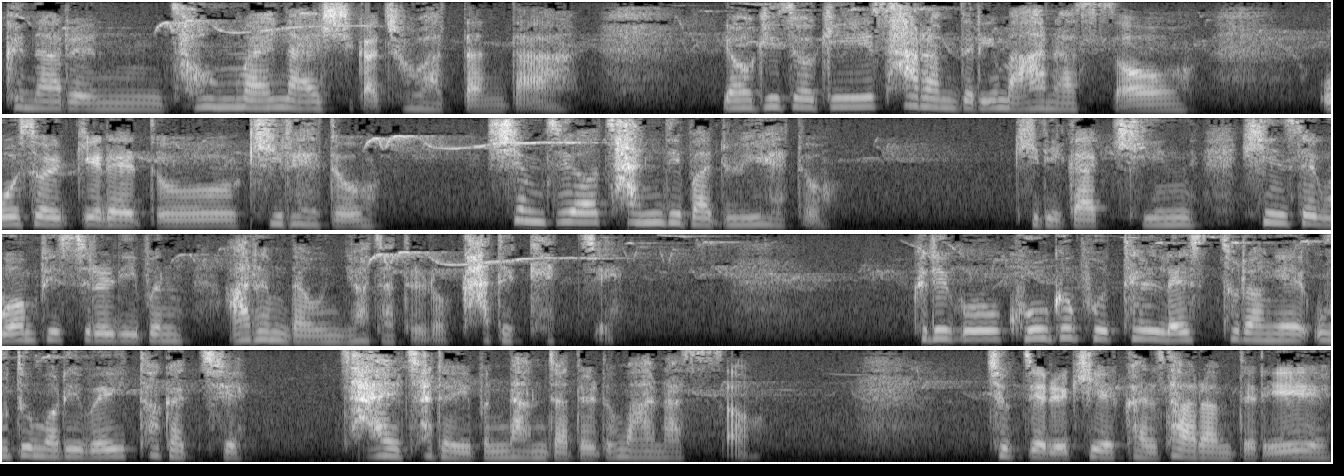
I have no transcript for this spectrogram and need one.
그날은 정말 날씨가 좋았단다. 여기저기 사람들이 많았어. 오솔길에도 길에도 심지어 잔디밭 위에도 길이가 긴 흰색 원피스를 입은 아름다운 여자들로 가득했지. 그리고 고급 호텔 레스토랑의 우두머리 웨이터 같이 잘 차려입은 남자들도 많았어. 축제를 기획한 사람들이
